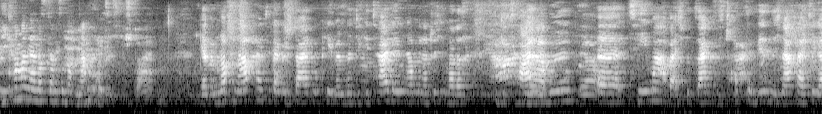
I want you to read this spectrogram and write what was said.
Wie kann man denn das Ganze noch nachhaltig gestalten? Ja, wenn wir noch nachhaltiger gestalten, okay, wenn wir digital denken, haben wir natürlich immer das digitale Ja. Müll-Thema, aber ich würde sagen, es ist trotzdem wesentlich nachhaltiger,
